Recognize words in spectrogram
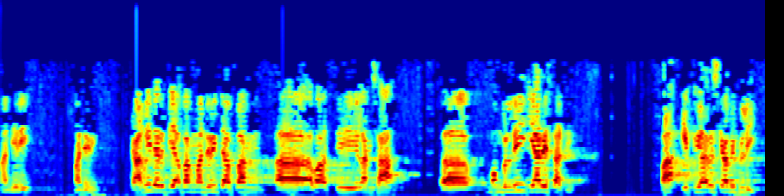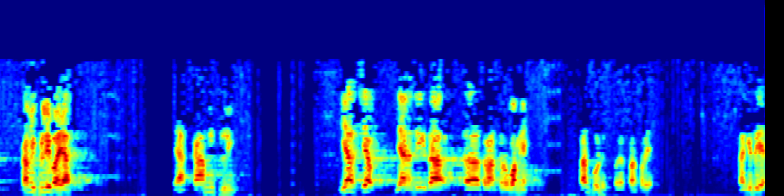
Mandiri. Mandiri. Kami dari pihak Bank Mandiri cabang uh, apa di Langsa uh, membeli Yaris tadi. Pak, itu Yaris kami beli. Kami beli Pak ya. Ya, kami beli. Ya, siap. Ya, nanti kita uh, transfer uangnya. Kan boleh pakai transfer ya. Kan gitu ya.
